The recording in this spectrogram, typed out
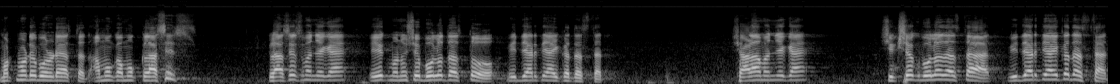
मोठमोठे बोर्डे असतात अमुक अमुक क्लासेस क्लासेस म्हणजे काय? एक मनुष्य बोलत असतो विद्यार्थी ऐकत असतात. शाळा म्हणजे काय? शिक्षक बोलत असतात विद्यार्थी ऐकत असतात.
